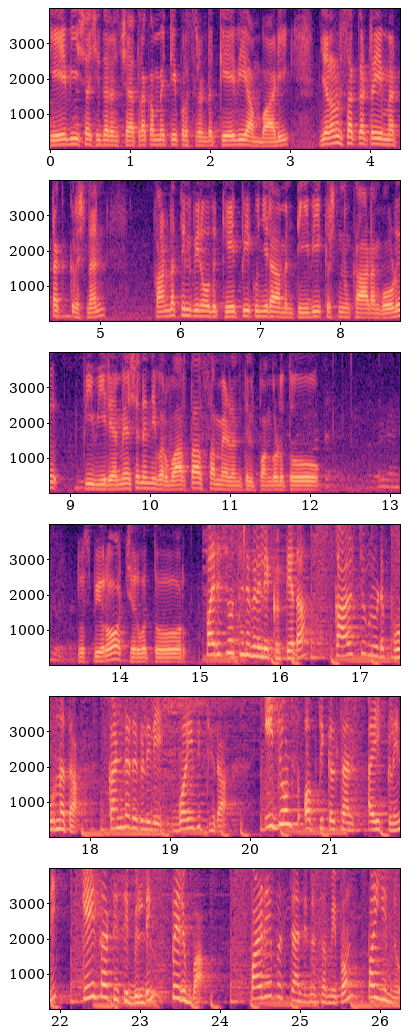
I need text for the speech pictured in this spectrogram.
K. V. Sasidharan ക്ഷേത്ര committee president K. V. Ambadi general secretary മെട്ടക് Krishnan Kandathil Vinod K P Kunhiraman T V Krishnan Kadankode P V Rameshan എന്നിവർ വാർത്താ സമ്മേളനത്തിൽ പങ്കെടുത്തു. News bureau Cheruvathur. പരിശോധനകളിലെ കൃത്യത കാഴ്ചകളുടെ പൂർണത കണ്ണടകളിലെ വൈവിധ്യത. ഇജോൺസ് opticals and eye clinic K S R T C building Perumba. പഴയ ബസ് സ്റ്റാൻഡിനു സമീപം പയ്യന്നൂർ.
